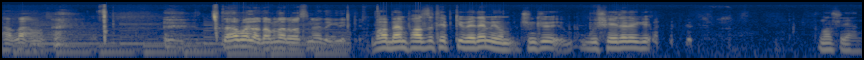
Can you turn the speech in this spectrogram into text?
sen. Allah'ım. tamam hadi adamın arabasını ver de gidelim. Valla ben fazla tepki veremiyorum çünkü bu şeylere gö- Nasıl yani?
